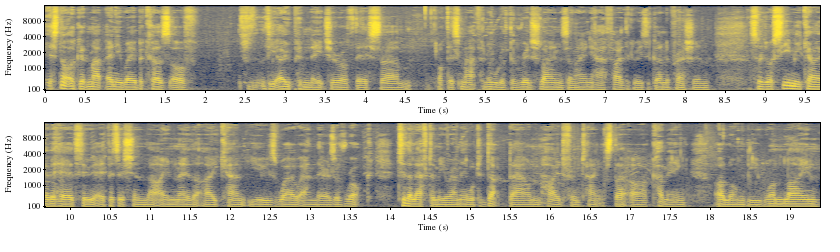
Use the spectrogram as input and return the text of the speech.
it's not a good map anyway because of the open nature of this um, of this map and all of the ridge lines and I only have 5 degrees of gun depression. So you'll see me come over here to a position that I know that I can use well and there is a rock to the left of me where I'm able to duck down and hide from tanks that are coming along the one line.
